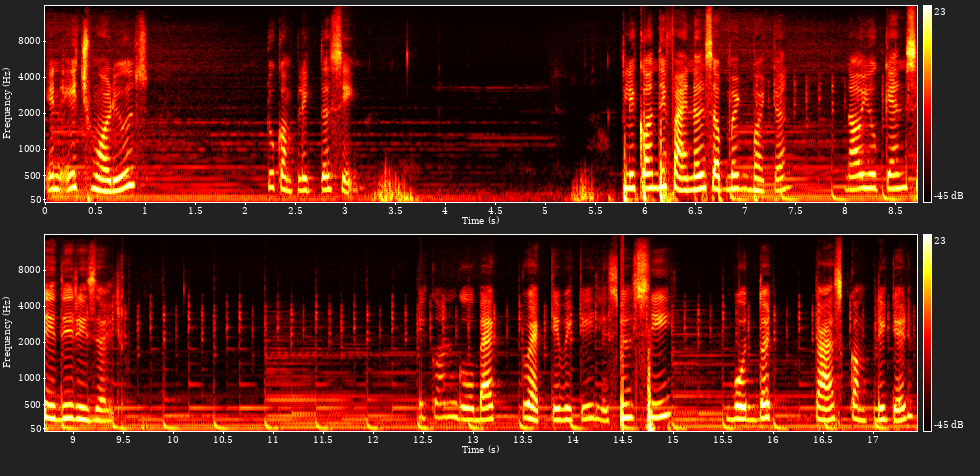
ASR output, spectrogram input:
in each modules to complete the same. Click on the final submit button. Now you can see the result. Click on go back to activity list. You will see both the tasks completed.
